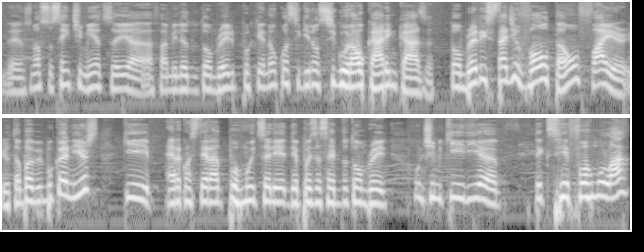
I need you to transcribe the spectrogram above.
Né, os nossos sentimentos aí, a família do Tom Brady, porque não conseguiram segurar o cara em casa. Tom Brady está de volta, on fire. E o Tampa Bay Buccaneers, que era considerado por muitos ali, depois da saída do Tom Brady, um time que iria ter que se reformular.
